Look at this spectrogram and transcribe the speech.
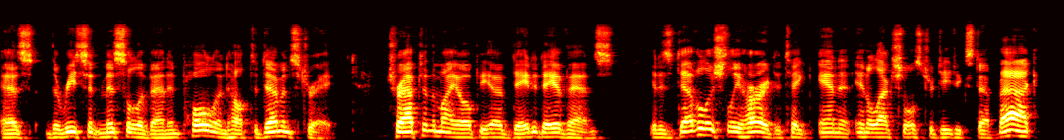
as the recent missile event in Poland helped to demonstrate. Trapped in the myopia of day to day events, it is devilishly hard to take an intellectual strategic step back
